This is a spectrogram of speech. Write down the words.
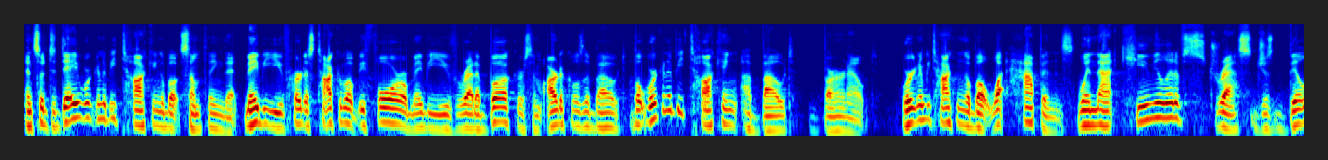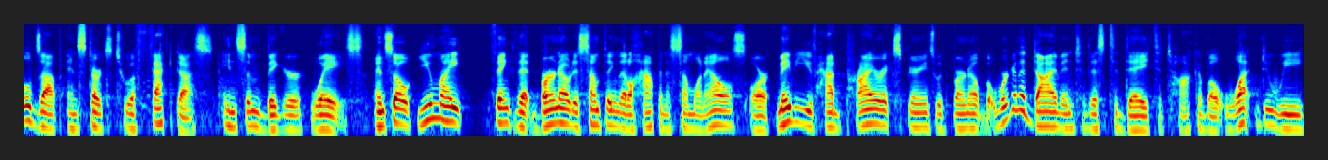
And so today we're going to be talking about something that maybe you've heard us talk about before, or maybe you've read a book or some articles about, but we're going to be talking about burnout. We're going to be talking about what happens when that cumulative stress just builds up and starts to affect us in some bigger ways. And so you might think that burnout is something that'll happen to someone else, or maybe you've had prior experience with burnout, but we're going to dive into this today to talk about what do we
